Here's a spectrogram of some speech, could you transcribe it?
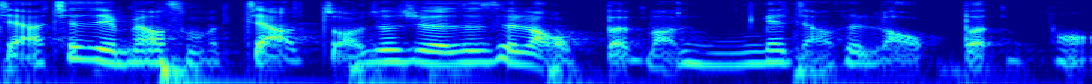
家。其实也没有什么嫁妆，就觉得这是老本嘛，你应该讲是老本哦。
